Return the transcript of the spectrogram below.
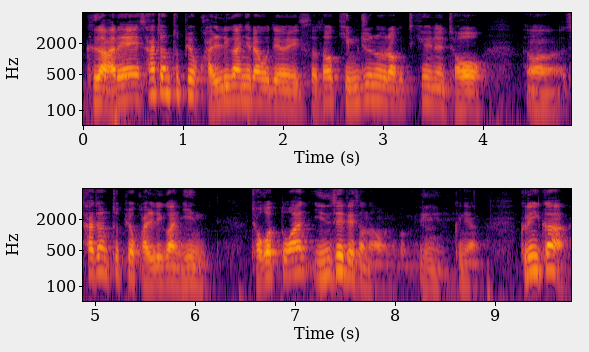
그 아래 사전 투표 관리관이라고 되어 있어서 김준호라고 찍혀 있는 저 어, 사전 투표 관리관인 저것 또한 인쇄 돼서 나오는 겁니다. 예. 그냥 그러니까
